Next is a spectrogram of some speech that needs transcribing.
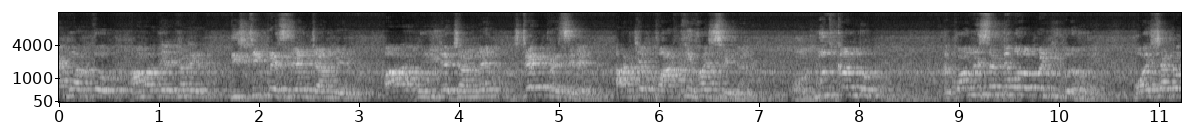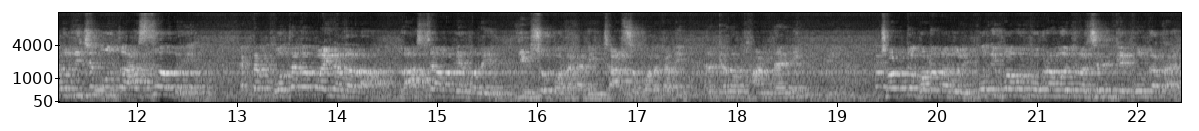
একমাত্র আমাদের এখানে ডিস্ট্রিক্ট প্রেসিডেন্ট জানবেন, আর ওইদিকে জানবেন স্টেট প্রেসিডেন্ট, আর যে প্রার্থী হয় সে জানে। অদ্ভুত কাণ্ড। তো কংগ্রেসের ডেভেলপমেন্ট কী করে হবে? পয়সাটা তো নিচে পর্যন্ত আসতে হবে। একটা পতাকা পাই না দাদা। লাস্টে আমাকে বলে, তিনশো পতাকা দিন, চারশো পতাকা দিন। আর কেন ফান্ড দেয়নি? ছোট্ট ঘটনা বলি। প্রদীপবাবুর প্রোগ্রাম হয়েছিল সেদিনকে কলকাতায়।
